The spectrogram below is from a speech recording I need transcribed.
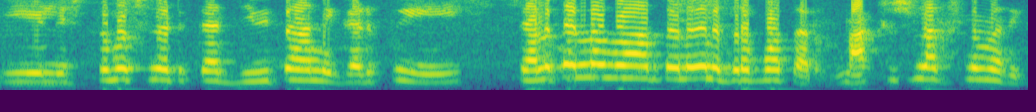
వీళ్ళు ఇష్టం వచ్చినట్టుగా జీవితాన్ని గడిపి తెల్ల వారితోనే నిద్రపోతారు. రాక్షస లక్షణం అది.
